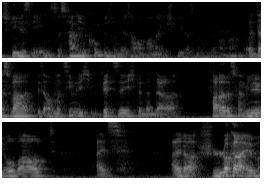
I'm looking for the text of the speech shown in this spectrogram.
Spiel des Lebens. Das hatte ein Kumpel von mir, das haben wir ein paar Mal gespielt, als wir noch jünger waren. Und das war, ist auch immer ziemlich witzig, wenn dann der Vater des Familienoberhaupt als alter Schlucker im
